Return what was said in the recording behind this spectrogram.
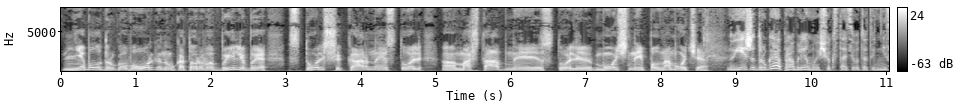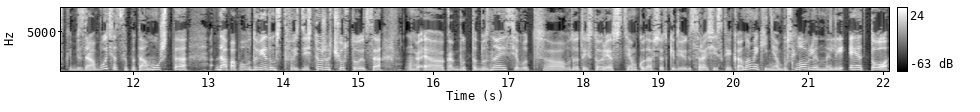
не было другого органа, у которого были бы столь шикарные, столь э, масштабные, столь мощные полномочия. Но есть же другая проблема еще, кстати, вот этой низкой безработицы, потому что, да, по поводу ведомства здесь тоже чувствуется, э, как будто бы, знаете, знаете, вот, э, вот эта история с тем, куда все-таки двигаться российской экономики, не обусловлено ли это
